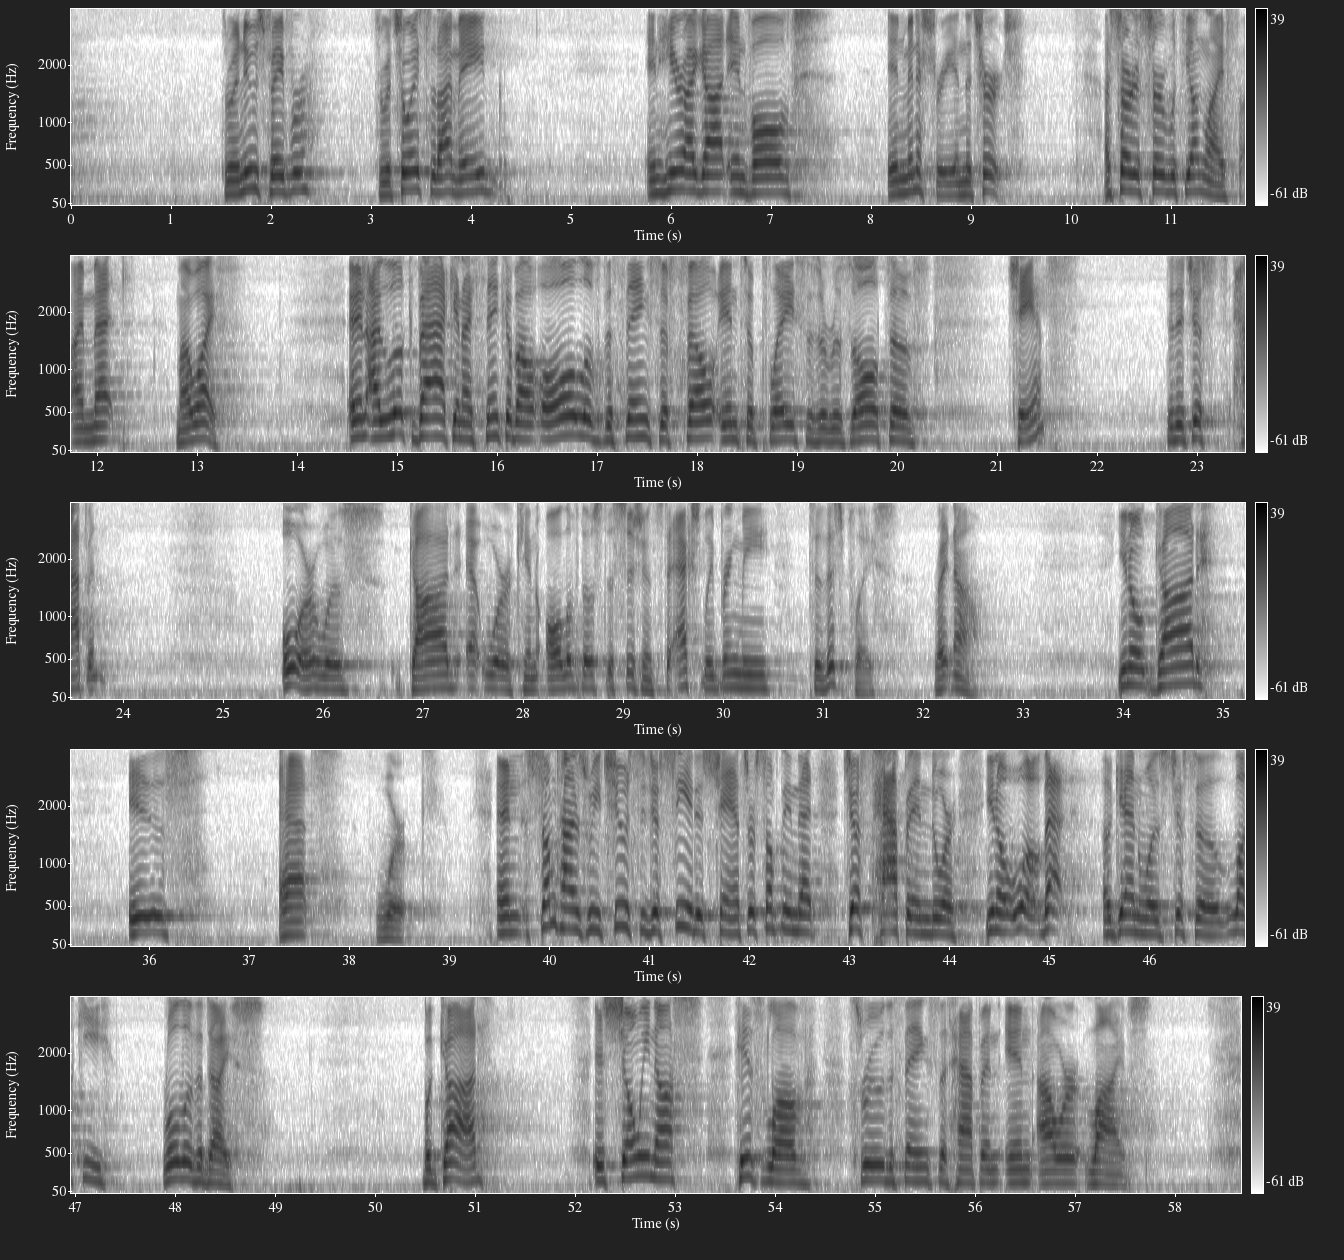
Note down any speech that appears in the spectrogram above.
through a newspaper, through a choice that I made. And here I got involved in ministry in the church. I started to serve with Young Life. I met my wife. And I look back and I think about all of the things that fell into place as a result of chance. Did it just happen? Or was God at work in all of those decisions to actually bring me to this place right now? You know, God is at work. And sometimes we choose to just see it as chance or something that just happened, or, you know, well, that again was just a lucky roll of the dice. But God is showing us His love through the things that happen in our lives.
